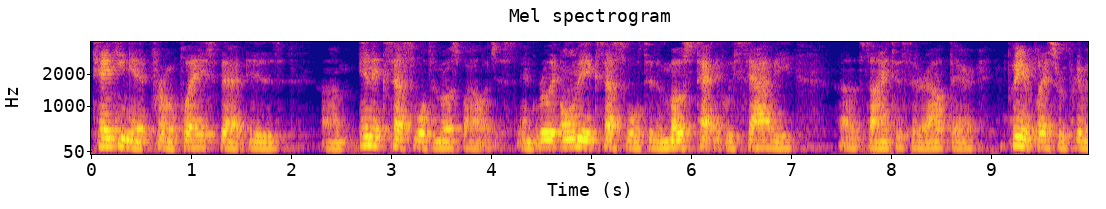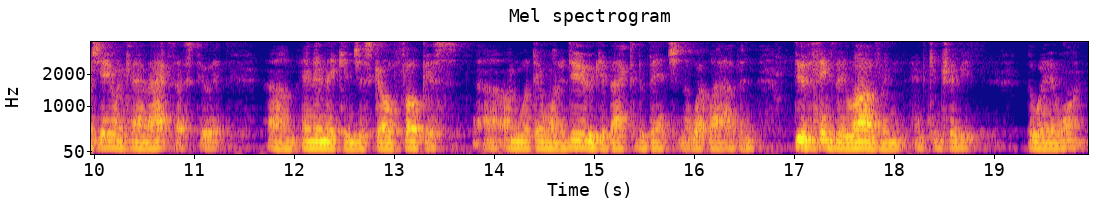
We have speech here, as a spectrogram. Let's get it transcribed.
taking it from a place that is um, inaccessible to most biologists and really only accessible to the most technically savvy uh, scientists that are out there, putting it in a place where pretty much anyone can have access to it. Um, and then they can just go focus uh, on what they want to do, get back to the bench and the wet lab, and do the things they love and, and contribute the way they want.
